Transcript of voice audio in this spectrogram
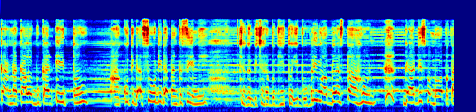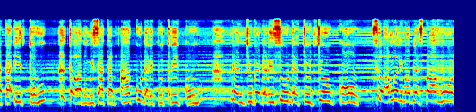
Karena kalau bukan itu, aku tidak sudi datang ke sini. Jangan bicara begitu, Ibu. 15 tahun, gadis pembawa petaka itu telah memisahkan aku dari putriku dan juga dari sudah cucuku selama 15 tahun.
